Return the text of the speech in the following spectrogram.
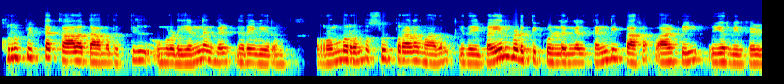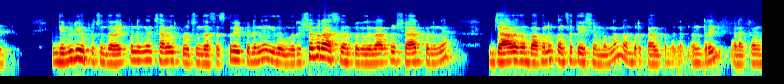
குறிப்பிட்ட கால தாமதத்தில் உங்களுடைய எண்ணங்கள் நிறைவேறும். ரொம்ப ரொம்ப சூப்பரான மாதம். இதை பயன்படுத்தி கொள்ளுங்கள். கண்டிப்பாக வாழ்க்கையில் உயர்வீர்கள். இந்த வீடியோ பிடிச்சிருந்தா லைக் பண்ணுங்க. சேனல் பிடிச்சிருந்தா சப்ஸ்கிரைப் பண்ணுங்க. இது உங்க ரிஷபராசி நண்பர்கள் எல்லாருக்கும் ஷேர் பண்ணுங்க. ஜாதகம் பார்க்கணும் கன்சல்டேஷன் பண்ணால் நம்பருக்கு கால் பண்ணுங்க. நன்றி வணக்கம்.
